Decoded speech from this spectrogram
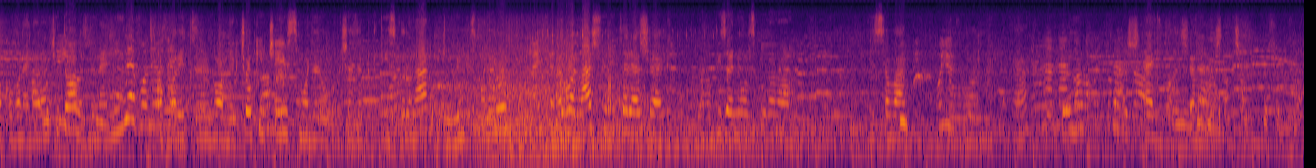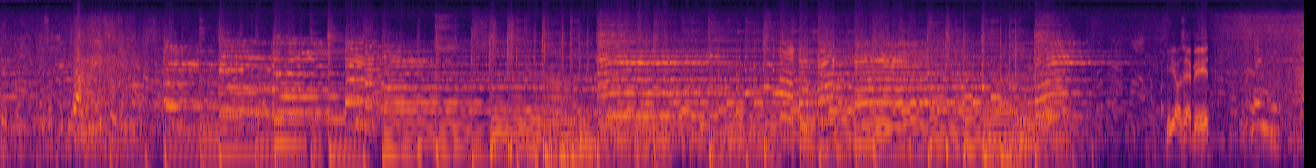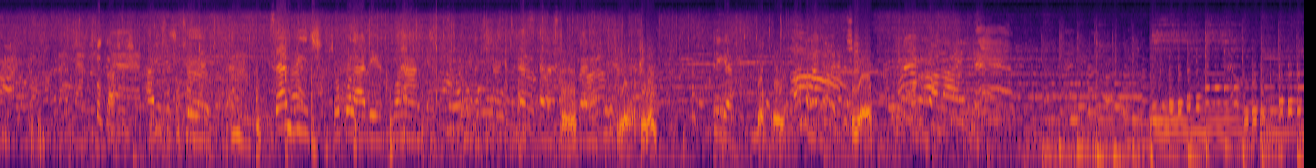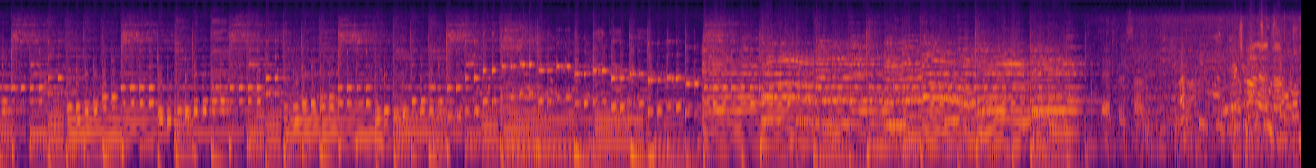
akkor van egy narancsital, az ennyi, akkor itt van még csoki, chips, magyaró, és ezek 10 koronák, chips, magyaró, meg van másfél literesek, azok 18 korona, visszavág, korona, és ennyi van, semmi más nincs. Ja. Az ebéd? Szokásos. Szendvics, csokoládé, banán, ez, ez uh -huh. Jó, finom? Igen. Akkor jó. Szia! Lehet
